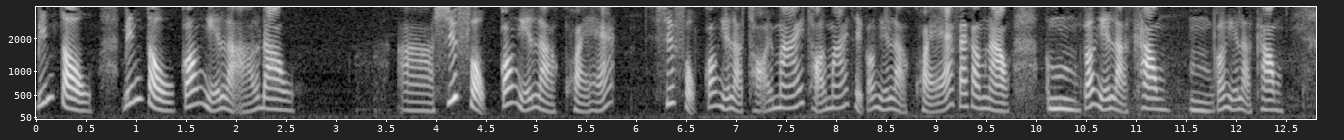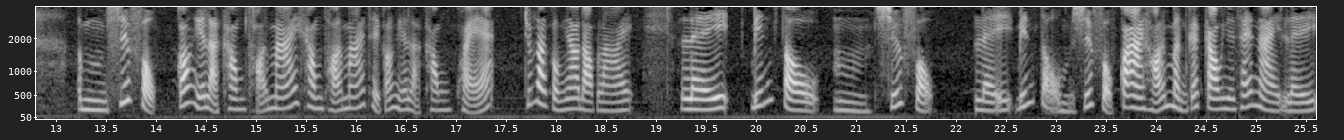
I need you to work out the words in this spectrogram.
Biến tù biến tù có nghĩa là ở đâu? À, thuyết phục có nghĩa là khỏe thuyết phục có nghĩa là thoải mái thoải mái thì có nghĩa là khỏe phải không nào? Ừm có nghĩa là không ừm có nghĩa là không. Ừm thuyết phục có nghĩa là không thoải mái không thoải mái thì có nghĩa là không khỏe. Chúng ta cùng nhau đọc lại lệ biến tụ um, thuyết phục. Lệ biến tụm sứ phục. Có ai hỏi mình cái câu như thế này? Lệ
